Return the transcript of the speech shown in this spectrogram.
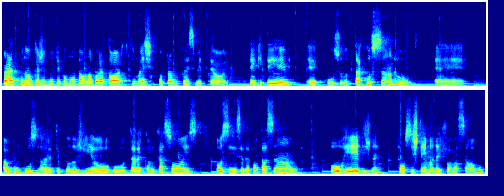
Prático não, que a gente não tem como montar um laboratório, tem mais uma prova de conhecimento teórico. Tem que ter é, curso, está cursando é, algum curso na área de tecnologia, ou, ou, telecomunicações, ou ciência da computação, ou redes, né? Ou sistema da informação, algum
